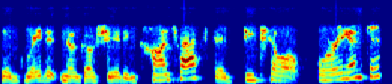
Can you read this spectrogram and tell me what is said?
They're great at negotiating contracts. They're detail oriented.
